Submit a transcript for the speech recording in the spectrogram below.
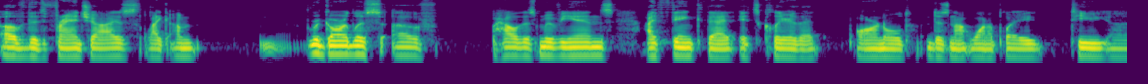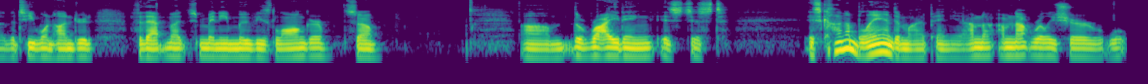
of the franchise. Like I'm, regardless of how this movie ends, I think that it's clear that Arnold does not want to play T uh, the T one hundred for that much many movies longer. So um, the writing is just it's kind of bland in my opinion. I'm not I'm not really sure w-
